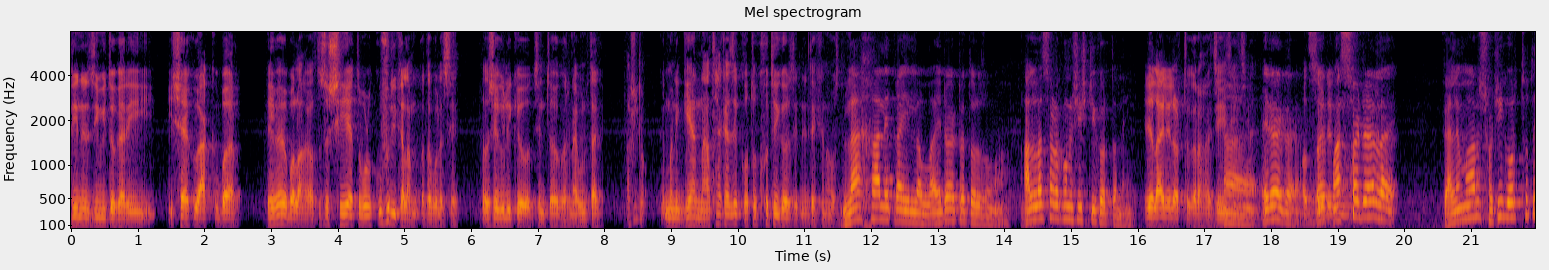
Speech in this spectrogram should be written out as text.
দিনের জীবিতকারী ইশাকু আকবর এইভাবে বলা হয়। অথচ সে এত বড় কুফুরি কালাম কথা বলেছে। অথচ সেগুলি কেউ চিন্তা করে না এবং তাকে আসলে মানে জ্ঞান না থাকা যে কত ক্ষতিকর জিনিস দেখেন অবস্থা। লা খালেকা ইল্লাল্লাহ এটাও একটা তরজমা। আল্লাহ ছাড়া কোনো সৃষ্টিকর্তা নাই। এটা লাইলিল অর্থ করা হয় জি জি জি। হ্যাঁ, এটা একটা। পাঁচ ছয়টা কালেমার সঠিক অর্থ তো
